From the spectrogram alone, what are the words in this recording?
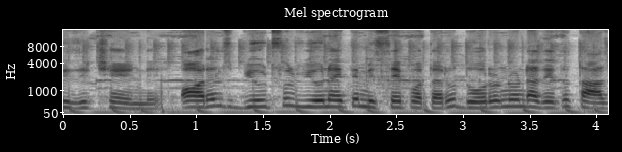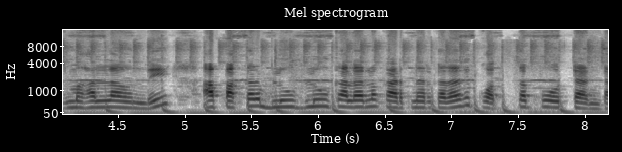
విజిట్ చేయండి. ఆరెంజ్ బ్యూటిఫుల్ వ్యూని అయితే మిస్ అయిపోతారు. దూరం నుండి అదైతే తాజ్ మహల్ లా ఉంది. ఆ పక్కన బ్లూ బ్లూ కలర్లో కడుతున్నారు కదా అది కొత్త పోర్ట్ అంట.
